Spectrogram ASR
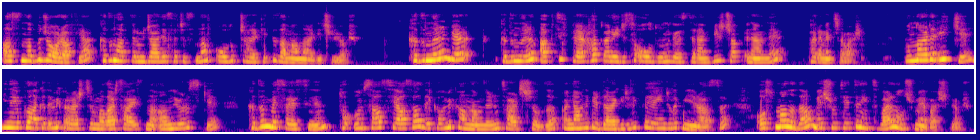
aslında bu coğrafya kadın hakları mücadelesi açısından oldukça hareketli zamanlar geçiriyor. Kadınların bir kadınların aktif birer hak arayıcısı olduğunu gösteren birçok önemli parametre var. Bunlardan ilki yine yapılan akademik araştırmalar sayesinde anlıyoruz ki kadın meselesinin toplumsal, siyasal ve ekonomik anlamlarının tartışıldığı önemli bir dergicilik ve yayıncılık mirası Osmanlı'da meşrutiyetten itibaren oluşmaya başlıyor.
